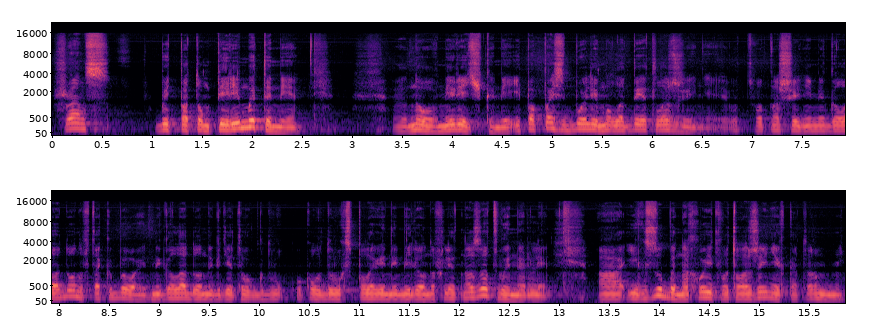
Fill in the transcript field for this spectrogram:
шанс быть потом перемытыми новыми речками и попасть в более молодые отложения. Вот в отношении мегалодонов так и бывает. Мегалодоны где-то около двух с половиной миллионов лет назад вымерли, а их зубы находят в отложениях, которым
